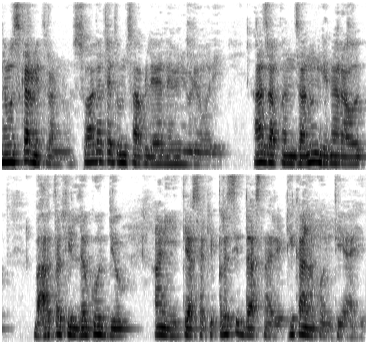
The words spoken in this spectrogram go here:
नमस्कार मित्रांनो स्वागत आहे तुमचं आपल्या या नवीन व्हिडिओमध्ये. आज आपण जाणून घेणार आहोत भारतातील लघुउद्योग आणि त्यासाठी प्रसिद्ध असणारे ठिकाणं कोणती आहेत?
